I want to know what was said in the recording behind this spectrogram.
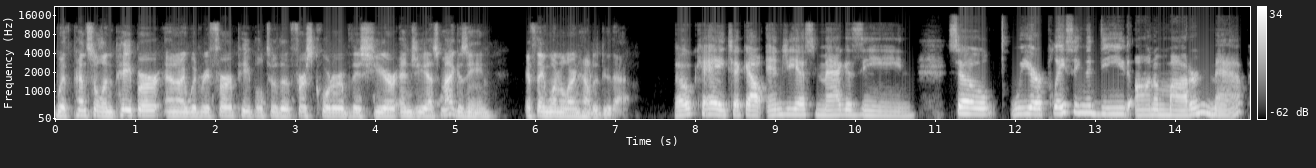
with pencil and paper, and I would refer people to the first quarter of this year NGS magazine if they want to learn how to do that. Okay, check out NGS magazine. So we are placing the deed on a modern map.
